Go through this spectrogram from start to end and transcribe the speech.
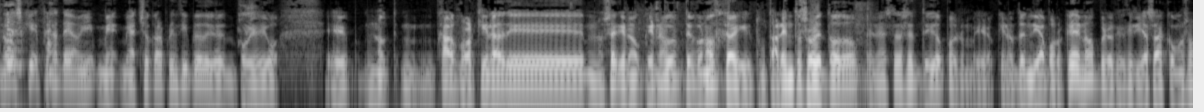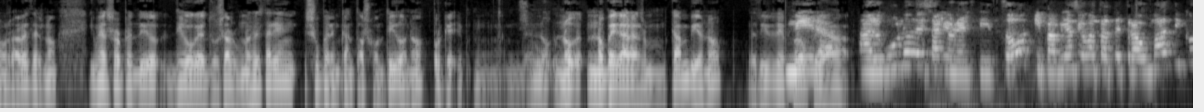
No, es que fíjate, a mí me, me ha chocado al principio, de que- porque digo, eh, no, claro, cualquiera de, no sé, que no, que no te conozca y tu talento sobre todo, en este sentido, pues que no tendría por qué, ¿no? Pero es decir, ya sabes cómo somos a veces, ¿no? Y me ha sorprendido. Digo que tus alumnos estarían súper encantados contigo, ¿no? Porque mm, no, no, no pegarás cambio, ¿no? Es decir, de profe Mira, a... alguno le salió en el TikTok y para mí ha sido bastante traumático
